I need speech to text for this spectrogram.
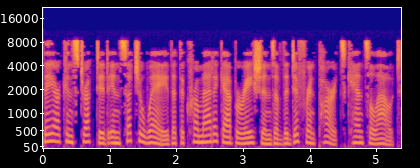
They are constructed in such a way that the chromatic aberrations of the different parts cancel out.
